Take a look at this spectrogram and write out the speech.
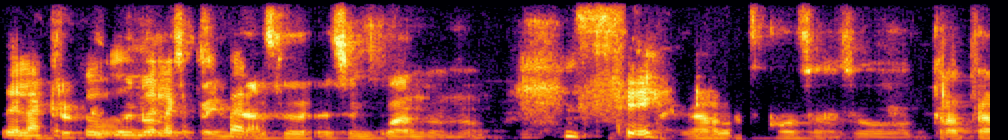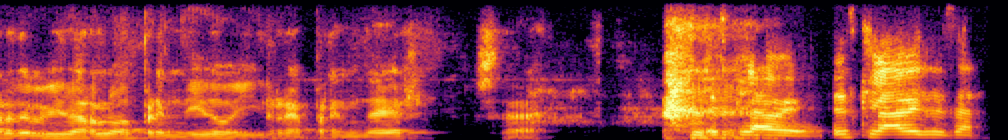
de la Creo que, es bueno despeinarse de vez en cuando, ¿no? Sí. las cosas o tratar de olvidar lo aprendido y reaprender, o sea... Es clave, es clave, César.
